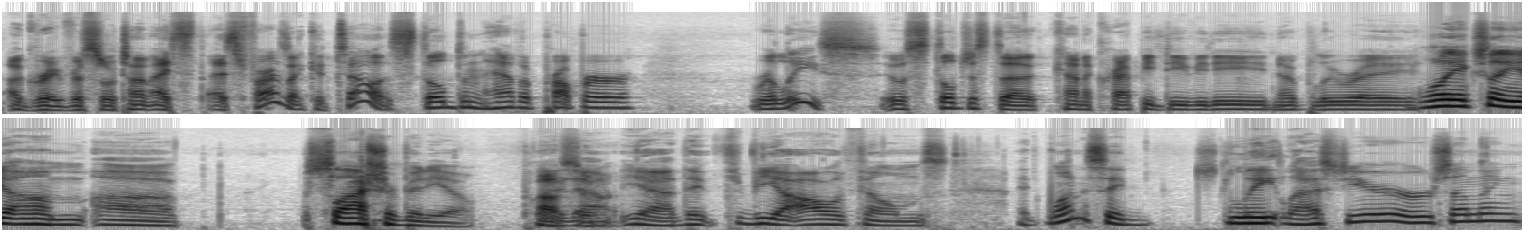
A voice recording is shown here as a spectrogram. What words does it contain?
a great versatile time. I, as far as I could tell, it still didn't have a proper release. It was still just a kind of crappy DVD, no Blu-ray. Well, actually, um, uh, Slasher Video put Oh, it so- out. Yeah, they, via Olive Films. I want to say late last year or something.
